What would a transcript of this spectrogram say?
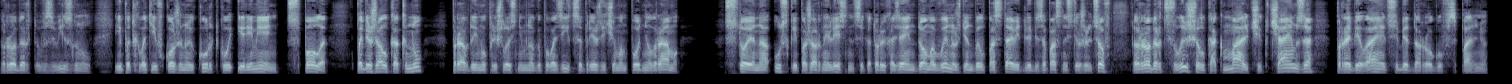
Роберт взвизгнул и, подхватив кожаную куртку и ремень с пола, побежал к окну, правда, ему пришлось немного повозиться, прежде чем он поднял раму. Стоя на узкой пожарной лестнице, которую хозяин дома вынужден был поставить для безопасности жильцов, Роберт слышал, как мальчик Чаймза пробивает себе дорогу в спальню.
